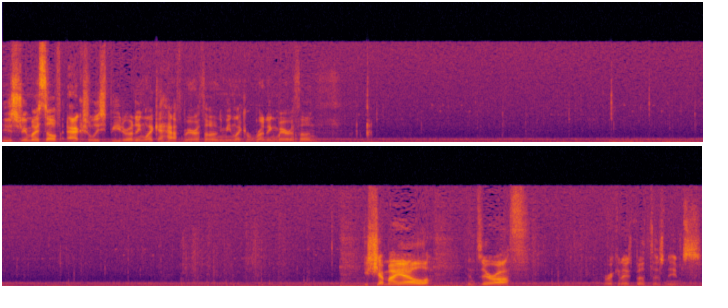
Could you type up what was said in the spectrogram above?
Need to stream myself actually speedrunning like a half marathon? You mean like a running marathon? Ishmael and Zeroth. I recognize both those names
